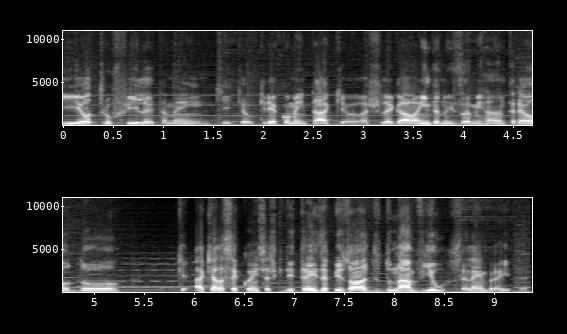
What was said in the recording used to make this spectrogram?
E outro filler também que, que eu queria comentar que eu acho legal ainda no Exame Hunter é o do. Que, aquela sequência acho que de três episódios do navio. Você lembra, Ida?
